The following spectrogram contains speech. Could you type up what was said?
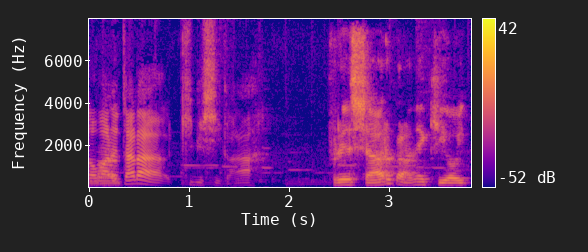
飲まれたら厳しいかな。プレッシャーあるからね、気をい、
